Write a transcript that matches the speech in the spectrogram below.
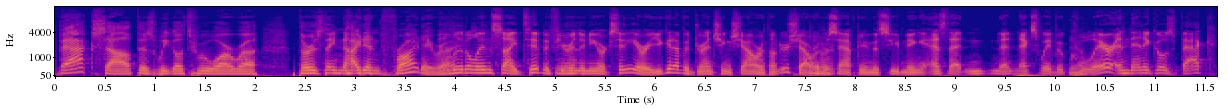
back south as we go through our uh, Thursday night and Friday, right? A little inside tip: if you're in the New York City area, you could have a drenching shower, thunder shower Right. this afternoon, this evening, as that n- that next wave of cool air, and then it goes back.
